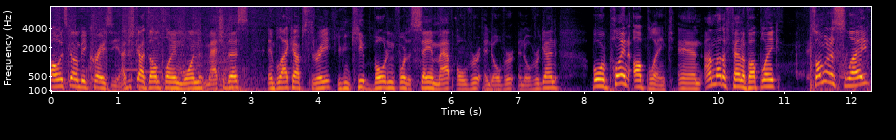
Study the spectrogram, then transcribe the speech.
Oh, it's gonna be crazy. I just got done playing one match of this. In Black Ops 3, you can keep voting for the same map over and over and over again. But we're playing Uplink, and I'm not a fan of Uplink, so I'm gonna slay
